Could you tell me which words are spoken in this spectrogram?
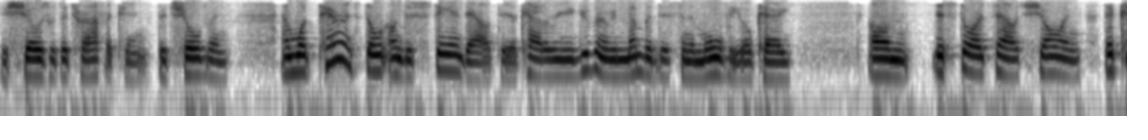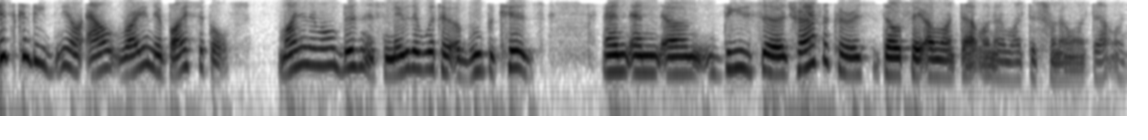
it shows with the trafficking, the children. And what parents don't understand out there, Katerina, you're going to remember this in the movie, okay? Um, it starts out showing that kids can be, you know, out riding their bicycles, minding their own business, and maybe they're with a, a group of kids. And and um, these uh, traffickers, they'll say, "I want that one, I want this one, I want that one,"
